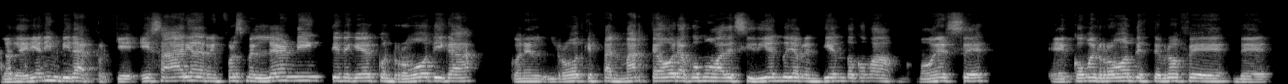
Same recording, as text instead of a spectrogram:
Lo deberían invitar, porque esa área de Reinforcement Learning tiene que ver con robótica, con el robot que está en Marte ahora, cómo va decidiendo y aprendiendo cómo moverse, eh, cómo el robot de este profe de,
